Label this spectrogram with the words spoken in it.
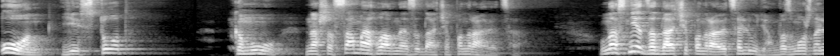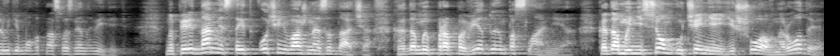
Он есть тот, кому наша самая главная задача понравится – у нас нет задачи понравиться людям. Возможно, люди могут нас возненавидеть. Но перед нами стоит очень важная задача, когда мы проповедуем послание, когда мы несем учение Иешуа в народы,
